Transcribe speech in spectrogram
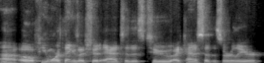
Uh, oh, a few more things I should add to this too. I kind of said this earlier.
